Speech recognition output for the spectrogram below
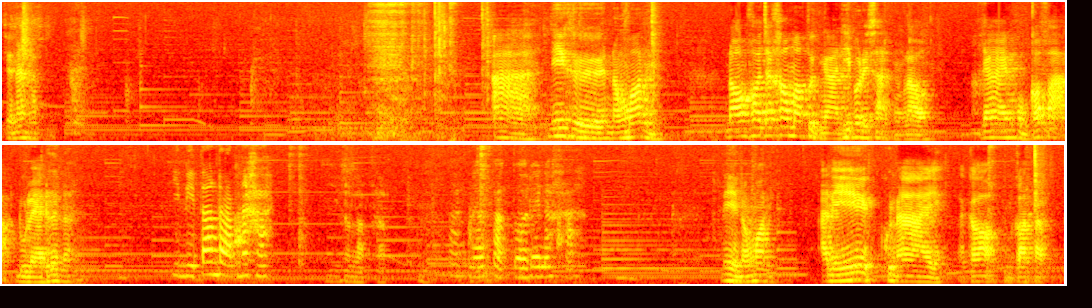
เจอหน้าครับ อ่า นี่คือน้องม่อน น้องเขาจะเข้ามาฝึกงานที่บริษัทของเรา ยังไงผมก็ฝากดูแลด้วยนะยินดีต้อนรับนะคะนี่ต้อนรับครับ ฝากเนื้อฝากตัวด้วยนะคะ นี่น้องม่อน อันนี้คุณอายแล้วก็คุณก๊อตครับส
